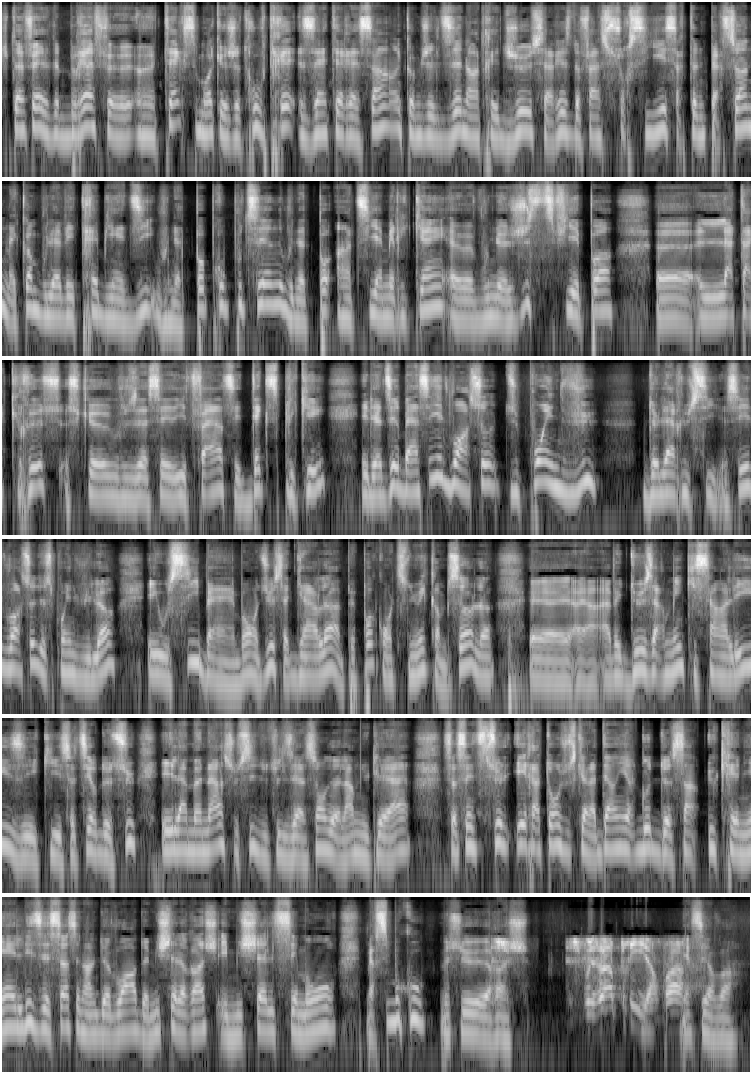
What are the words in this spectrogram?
Tout à fait. Bref, euh, un texte, moi, que je trouve très intéressant. Comme je le disais d'entrée de jeu, ça risque de faire sourciller certaines personnes, mais comme vous l'avez très bien dit, vous n'êtes pas pro-Poutine, vous n'êtes pas anti-américain, euh, vous ne justifiez pas euh, l'attaque russe. Ce que vous essayez de faire, c'est d'expliquer et de dire, ben, essayez de voir ça du point de vue de la Russie. Essayez de voir ça de ce point de vue-là. Et aussi, ben, bon Dieu, cette guerre-là, elle peut pas continuer comme ça, là, euh, avec deux armées qui s'enlisent et qui se tirent dessus. Et la menace aussi d'utilisation de l'arme nucléaire. Ça s'intitule Iraton jusqu'à la dernière goutte de sang ukrainien. Lisez ça, c'est dans le devoir de Michel Roche et Michel Seymour. Merci beaucoup, Monsieur Roche. Je vous en prie. Au revoir. Merci, au revoir.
